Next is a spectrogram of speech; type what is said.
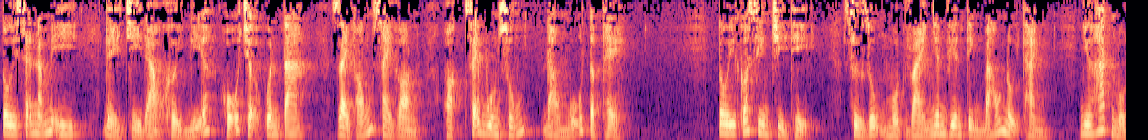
Tôi sẽ nắm y để chỉ đạo khởi nghĩa hỗ trợ quân ta, giải phóng Sài Gòn hoặc sẽ buông súng đào ngũ tập thể. Tôi có xin chỉ thị sử dụng một vài nhân viên tình báo nội thành như H1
